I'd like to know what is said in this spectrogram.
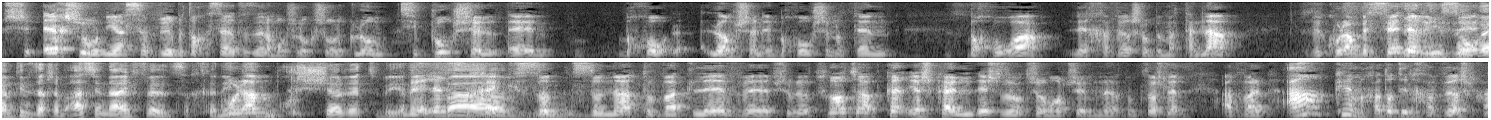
שאיכשהו נהיה סביר בתוך הסרט הזה למרות שהוא לא קשור לכלום. סיפור של אה, בחור, לא משנה, בחור שנותן בחורה לחבר שלו במתנה. וכולם בסדר עם והיא זה. זורמת עם זה עכשיו, אסיה נייפלד, שחקנית כולם- מוכשרת ויפה. מילא לשחק ו- זו- זונה טובת לב, כן, יש כאלה, יש זונות שאומרות שהן נהנות מהמקצוע שלהם, אבל, אה, כן, מכרת אותי לחבר שלך,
